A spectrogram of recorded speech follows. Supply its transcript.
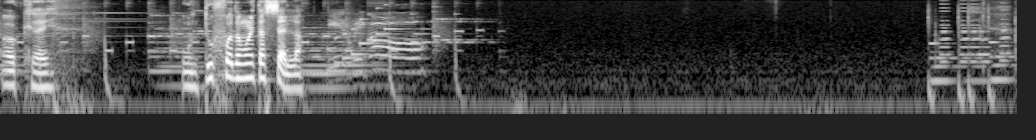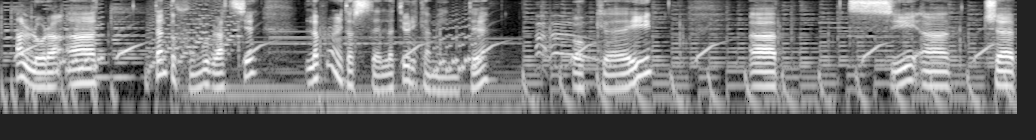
Ok. Un tuffo da moneta sella. Allora, uh, intanto fungo, grazie. La planeta stella, teoricamente... Ok. Uh, sì, uh, c'è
